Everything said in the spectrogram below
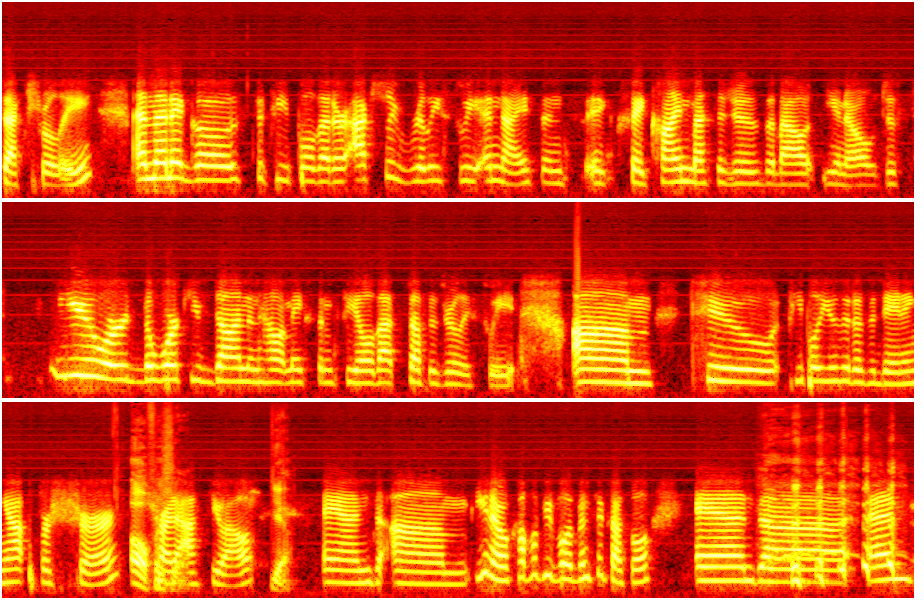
sexually. And then it goes to people that are actually really sweet and nice and say, say kind messages about, you know, just you or the work you've done and how it makes them feel. That stuff is really sweet. Um, to people use it as a dating app for sure. Oh, for Try sure. to ask you out. Yeah. And um, you know, a couple of people have been successful, and uh, and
